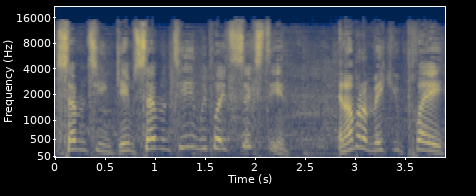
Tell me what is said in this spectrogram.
17 games. 17. We played 16, and I'm gonna make you play.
